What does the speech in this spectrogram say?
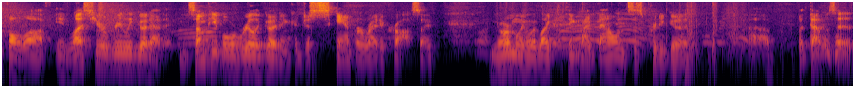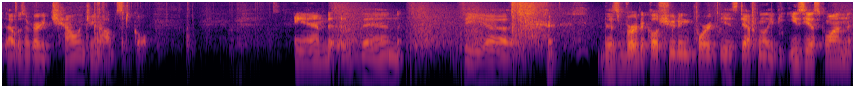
fall off, unless you're really good at it. And some people were really good and could just scamper right across. I normally would like to think my balance is pretty good, uh, but that was a that was a very challenging obstacle. And then the uh, this vertical shooting port is definitely the easiest one.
